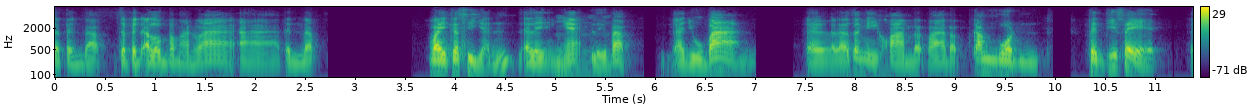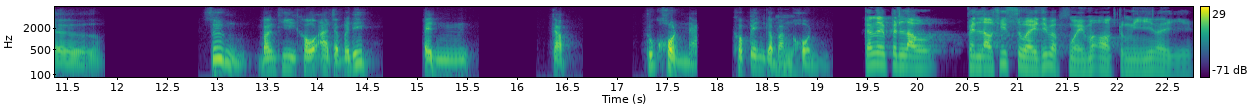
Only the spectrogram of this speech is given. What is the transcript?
จะเป็นแบบ จะเป็นอารมณ์ประมาณว่า อ่า เป็นแบบวัยเกษียณอะไรอย่างเงี้ยอืมหรือแบบอะอยู่บ้าน เออ แล้วจะมีความแบบว่าแบบกังวลเป็นพิเศษ เออ ซึ่งบางทีเขาอาจจะไม่ได้เป็นกับ ทุกคนนะเขาเป็นกับบางคน ก็เลยเป็นเราเป็นเราที่ซวยที่แบบหวยมาออกตรงนี้อะไรอย่างงี้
